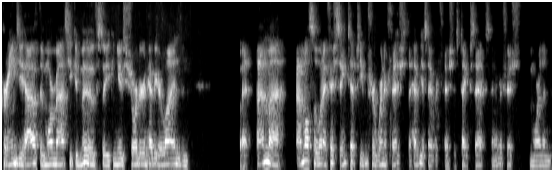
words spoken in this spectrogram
grains you have, the more mass you can move, so you can use shorter and heavier lines. And but I'm uh, I'm also when I fish sink tips, even for winter fish, the heaviest I ever fish is type six. I never fish more than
